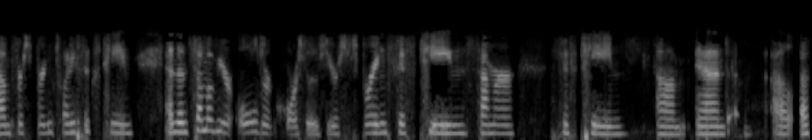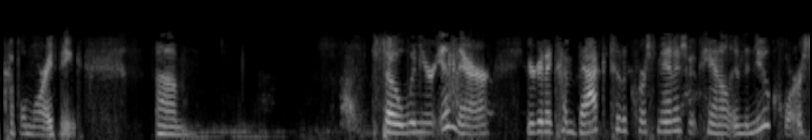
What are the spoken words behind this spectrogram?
um, for spring 2016, and then some of your older courses, your spring 15, summer 15, um, and a, a, couple more, I think. Um, so when you're in there, you're going to come back to the course management panel in the new course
